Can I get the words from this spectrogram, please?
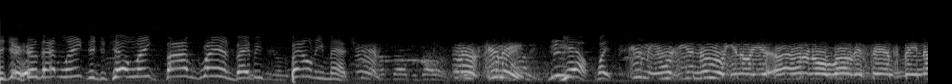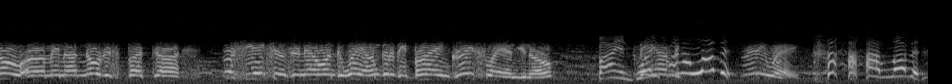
Did you hear that, Link? Did you tell Link? Five grand, baby. Bounty match. Oh, Jimmy. Yeah, wait. Jimmy, as you know, you know, you, I don't know, a lot of these fans may know, uh, may not know this, but uh, negotiations are now underway. I'm going to be buying Graceland, you know. Buying Graceland? I love it. Anyway. I love it.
